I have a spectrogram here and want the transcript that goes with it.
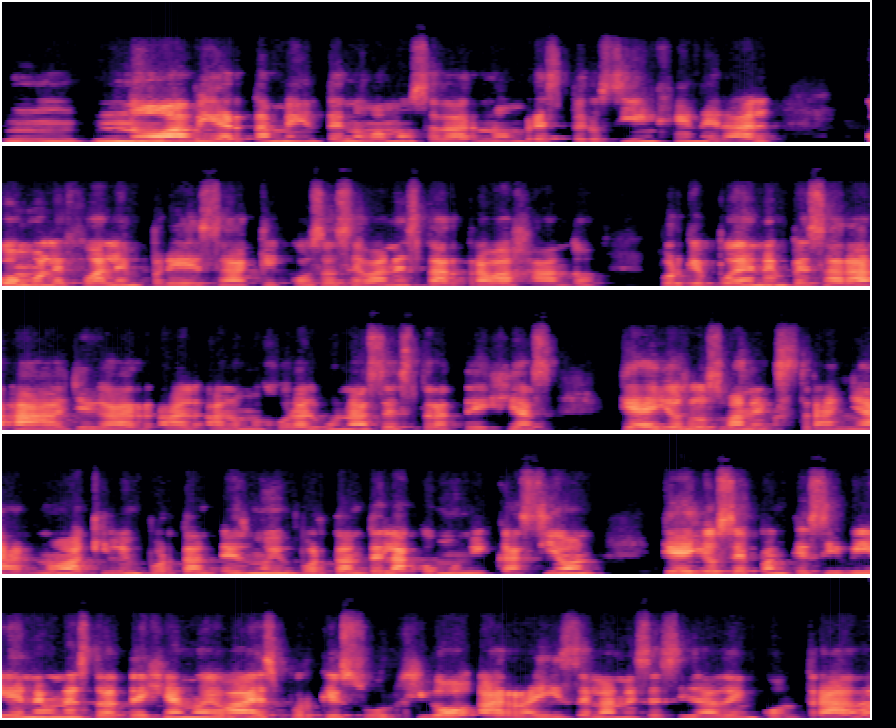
mm, no abiertamente, no vamos a dar nombres, pero sí en general, cómo le fue a la empresa, qué cosas se van a estar trabajando, porque pueden empezar a, llegar a, a, lo mejor algunas estrategias que a ellos los van a extrañar, ¿no? Aquí lo importante, es muy importante la comunicación que ellos sepan que si viene una estrategia nueva es porque surgió a raíz de la necesidad encontrada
